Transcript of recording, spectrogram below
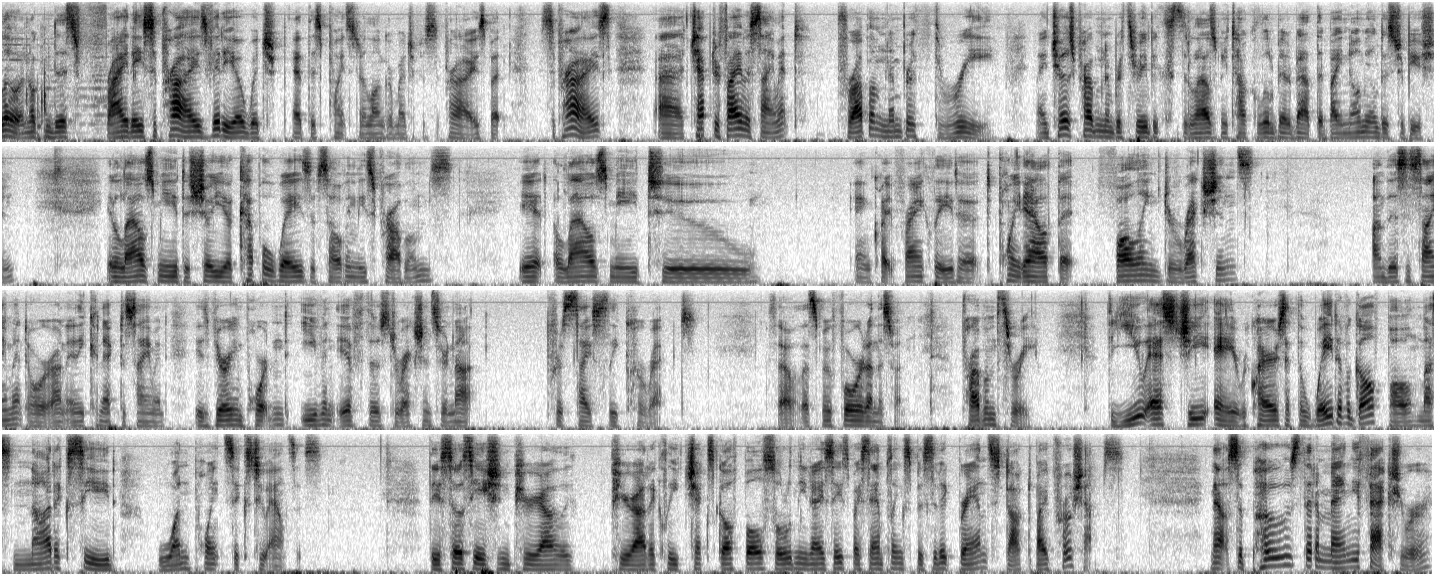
Hello and welcome to this Friday surprise video, which at this point is no longer much of a surprise, but surprise, uh, chapter 5 assignment, problem number 3. And I chose problem number 3 because it allows me to talk a little bit about the binomial distribution. It allows me to show you a couple ways of solving these problems. It allows me to, and quite frankly, to, to point out that following directions on this assignment or on any Connect assignment is very important even if those directions are not precisely correct. So let's move forward on this one. Problem 3. The USGA requires that the weight of a golf ball must not exceed 1.62 ounces. The association periodic periodically checks golf balls sold in the United States by sampling specific brands stocked by pro shops. Now suppose that a manufacturer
